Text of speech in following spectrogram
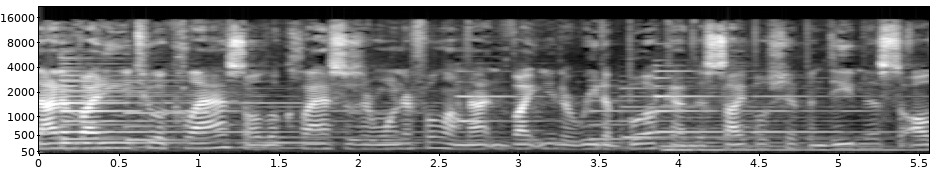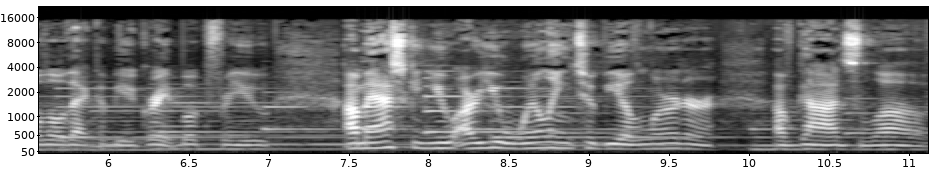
Not inviting you to a class, although classes are wonderful. I'm not inviting you to read a book on discipleship and deepness, although that could be a great book for you. I'm asking you, are you willing to be a learner of God's love?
